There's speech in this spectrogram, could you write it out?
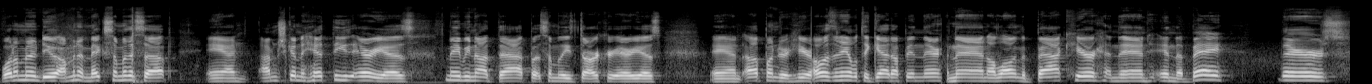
what I'm going to do, I'm going to mix some of this up, and I'm just going to hit these areas, maybe not that, but some of these darker areas, and up under here. I wasn't able to get up in there. And then along the back here, and then in the bay, there's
